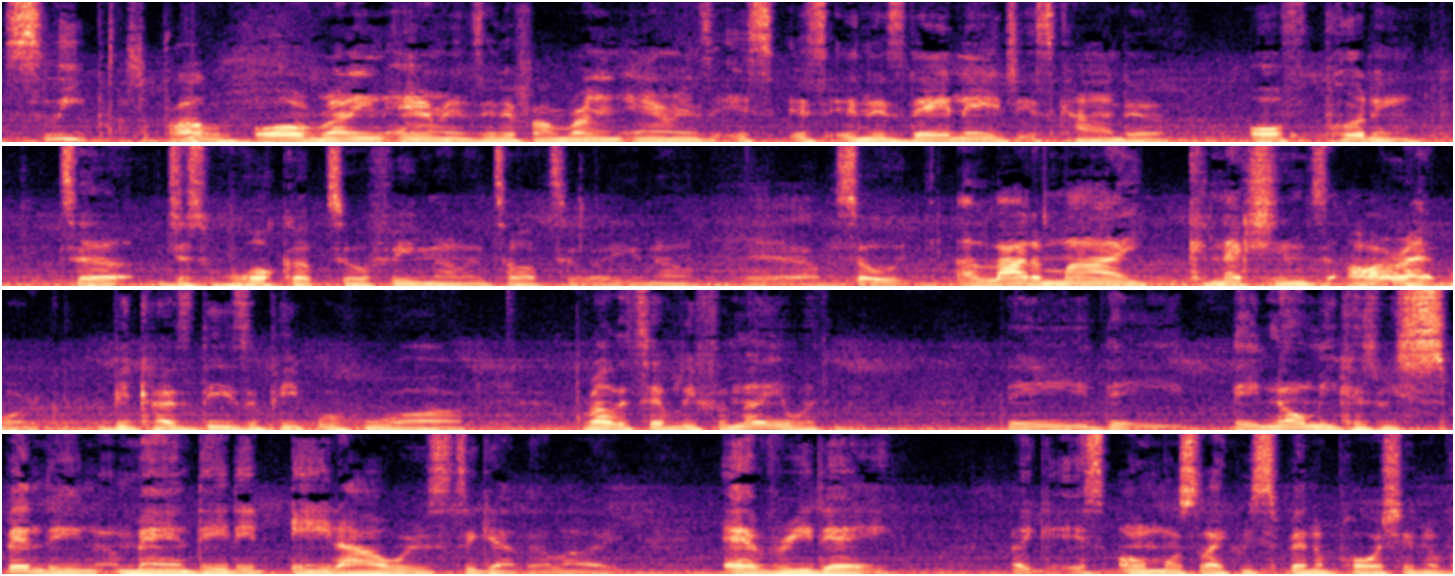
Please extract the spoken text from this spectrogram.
sleep That's a problem. or running errands. And if I'm running errands, it's it's in this day and age, it's kind of off-putting to just walk up to a female and talk to her. You know. Yeah. So a lot of my connections are at work because these are people who are relatively familiar with me. They they they know me because we're spending a mandated eight hours together, like every day. Like it's almost like we spend a portion of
